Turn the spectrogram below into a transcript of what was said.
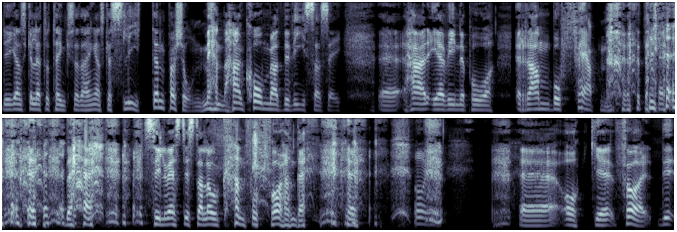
det är ganska lätt att tänka sig att det här är en ganska sliten person, men han kommer att bevisa sig. Eh, här är vi inne på Rambo 5. det här, det här, Sylvester Stallone kan fortfarande. Eh, och eh, för, det,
